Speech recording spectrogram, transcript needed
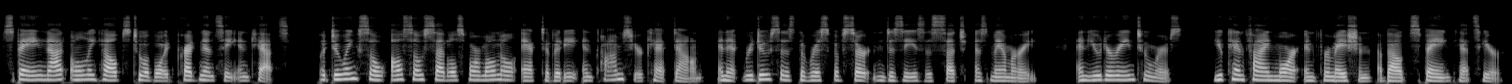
Spaying not only helps to avoid pregnancy in cats, but doing so also settles hormonal activity and calms your cat down, and it reduces the risk of certain diseases such as mammary and uterine tumors. You can find more information about spaying cats here.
